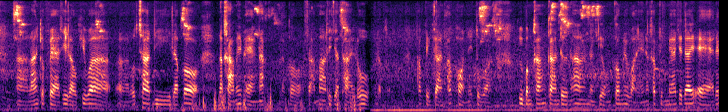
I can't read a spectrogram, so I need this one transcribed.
ๆร้านกาแฟที่เราคิดว่ารสชาติดีแล้วก็ราคาไม่แพงนัก แล้วก็สามารถที่จะถ่ายรูปแล้วพักเป็นการพักผ่อนในตัว คือบางครั้งการเดินห้างอย่างเดียวก็ไม่ไหวนะครับ ถึงแม้จะได้แอร์ได้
